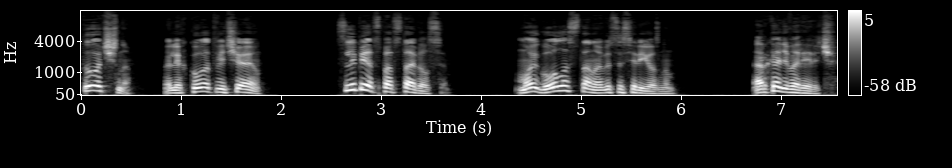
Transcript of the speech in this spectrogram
«Точно. Легко отвечаю. Слепец подставился. Мой голос становится серьезным. Аркадий Валерьевич,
